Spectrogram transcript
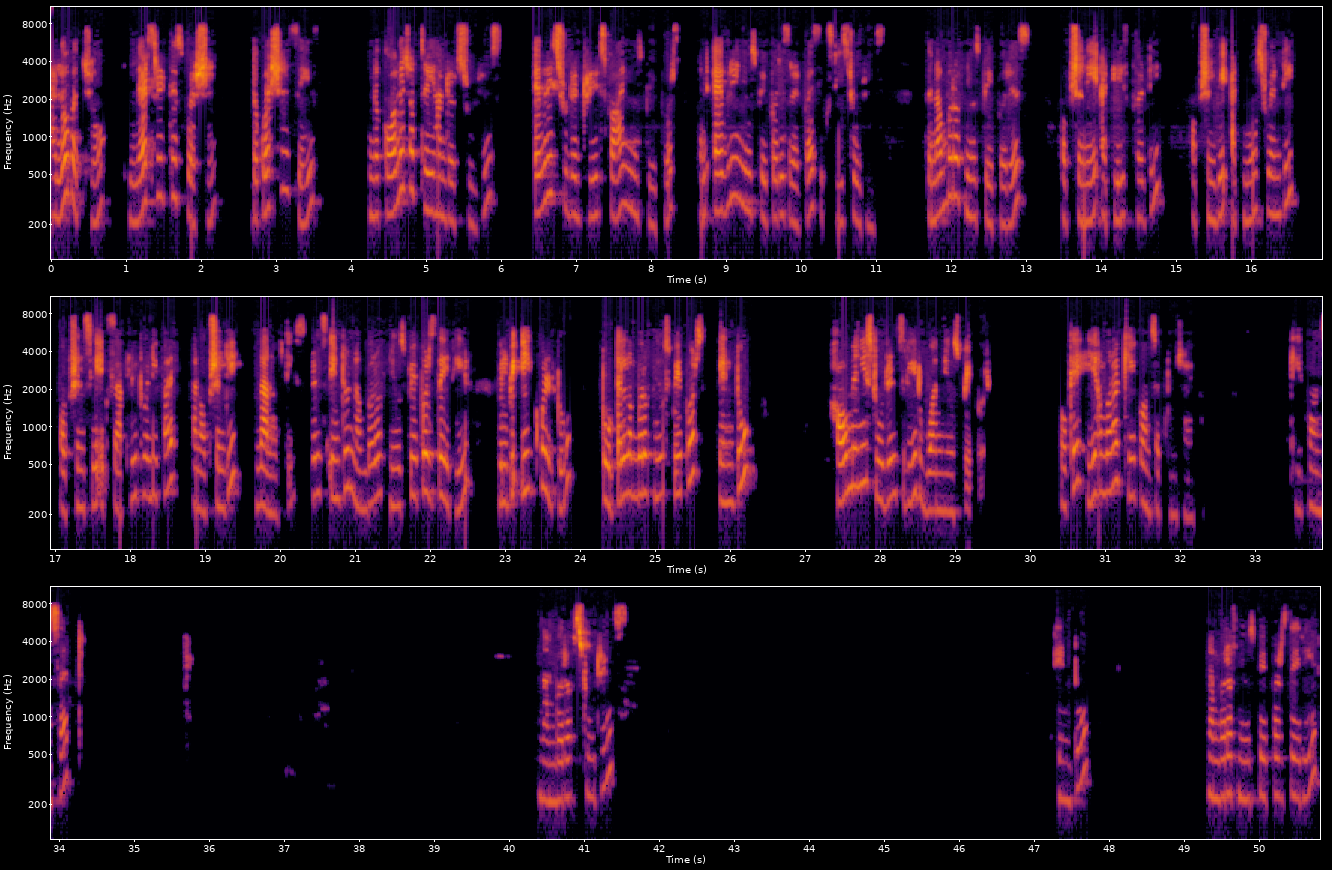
Hello bachcho, let's read this question. The question says, in a college of 300 students, every student reads 5 newspapers and every newspaper is read by 60 students. The number of newspaper is option A at least 30, option B at most 20, option C exactly 25 and option D none of these. Students into number of newspapers they read will be equal to total number of newspapers into how many students read one newspaper. Okay ये हमारा की concept हो जाएगा। Key concept number of students into number of newspapers दे रही है।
